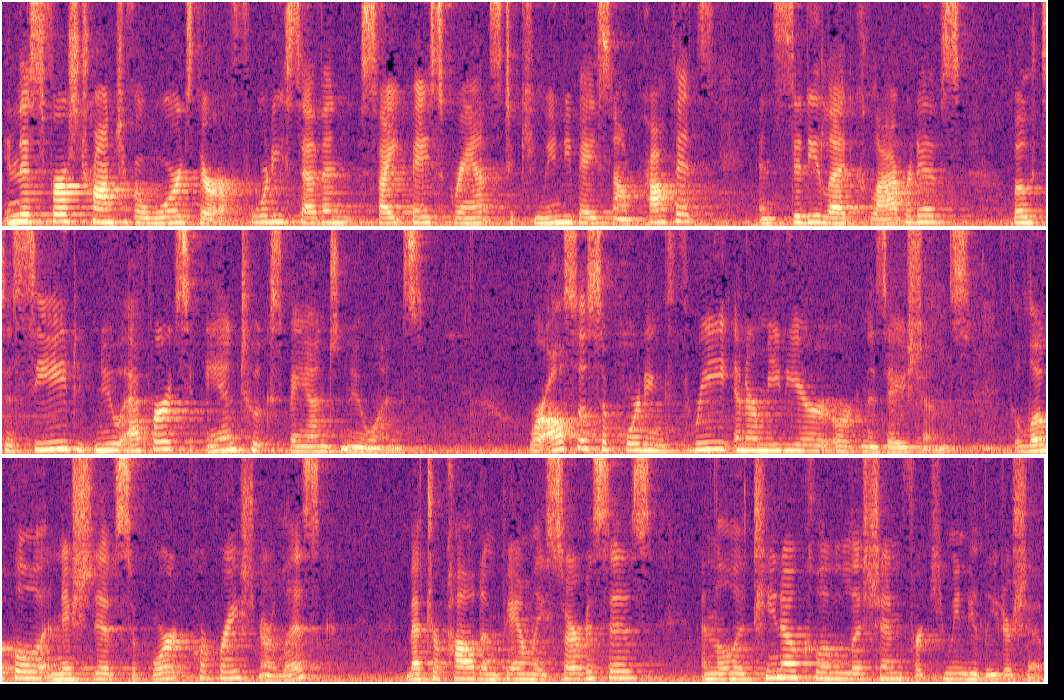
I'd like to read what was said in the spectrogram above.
In this first tranche of awards, there are 47 site based grants to community based nonprofits and city led collaboratives, both to seed new efforts and to expand new ones. We're also supporting three intermediary organizations the Local Initiative Support Corporation, or LISC, Metropolitan Family Services, and the Latino Coalition for Community Leadership.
